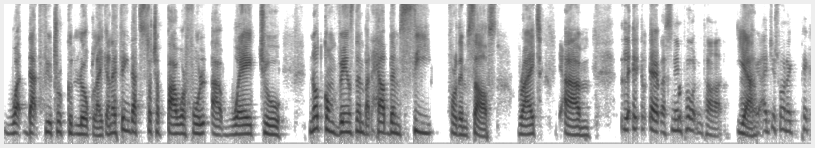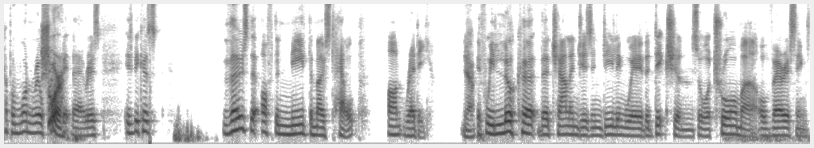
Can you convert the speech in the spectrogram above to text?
what that future could look like. And I think that's such a powerful uh, way to not convince them, but help them see for themselves, right? Yeah. Um, uh, that's an important part. Yeah. I, I, just want to pick up on one real sure. quick bit there is, is because those that often need the most help aren't ready. Yeah. If we look at the challenges in dealing with addictions or trauma or various things,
